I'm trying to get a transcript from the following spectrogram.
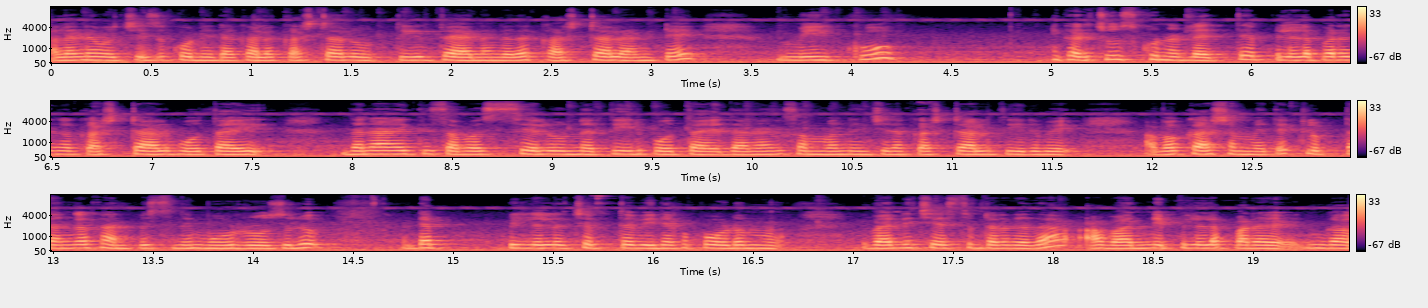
అలానే వచ్చేసి కొన్ని రకాల కష్టాలు తీరుతాయన్నాం కదా. కష్టాలు అంటే మీకు ఇక్కడ చూసుకున్నట్లయితే పిల్లల పరంగా కష్టాలు పోతాయి ధనానికి సమస్యలు ఉన్న తీరిపోతాయి ధనానికి సంబంధించిన కష్టాలు తీరివే అవకాశం అయితే క్లుప్తంగా కనిపిస్తుంది. మూడు రోజులు అంటే పిల్లలు చెప్తే వినకపోవడం ఇవన్నీ చేస్తుంటారు కదా అవన్నీ పిల్లల పరంగా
